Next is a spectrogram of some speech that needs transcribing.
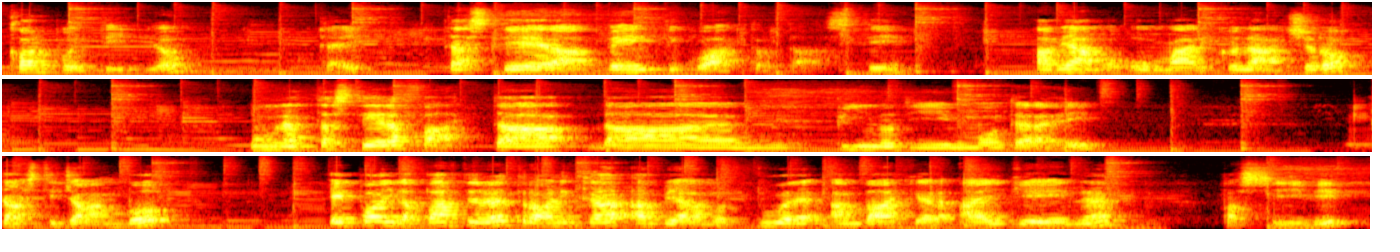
Corpo in tiglio ok? Tastiera 24 tasti. Abbiamo un manico nacero una tastiera fatta da um, Pino di Monterey. Tasti jumbo e poi la parte elettronica abbiamo due humbucker high gain passivi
